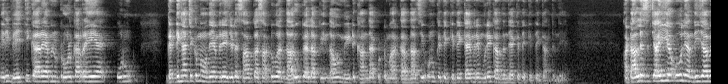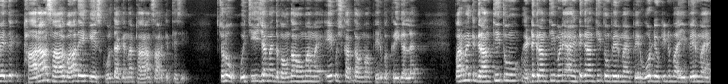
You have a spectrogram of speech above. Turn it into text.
ਮੇਰੀ ਬੇਇੱਜ਼ਤੀ ਕਰ ਰਿਹਾ ਮੈਨੂੰ ਟਰੋਲ ਕਰ ਰਹੇ ਹੈ ਉਹਨੂੰ ਗੱਡੀਆਂ 'ਚ ਘਮਾਉਂਦੇ ਆ ਮੇਰੇ ਜਿਹੜੇ ਸਾਬਕਾ ਸਾਡੂ ਆ दारू ਪਿਆਲਾ ਪੀਂਦਾ, ਉਹ ਮੀਟ ਖਾਂਦਾ, ਕੁੱਟਮਾਰ ਕਰਦਾ ਸੀ, ਉਹਨੂੰ ਕਿਤੇ ਕਿਤੇ ਕੈਮਰੇ ਮੂਰੇ ਕਰ ਦਿੰਦੇ ਆ, ਕਿਤੇ ਕਿਤੇ ਕਰ ਦਿੰਦੇ ਆ। ਅਟਲ ਸਚਾਈ ਆ, ਉਹ ਲਿਆਂਦੀ ਜਾਵੇ ਤੇ 18 ਸਾਲ ਬਾਅਦ ਇਹ ਕੇਸ ਖੁੱਲਦਾ, ਕਹਿੰਦਾ 18 ਸਾਲ ਕਿੱਥੇ ਸੀ? ਚਲੋ, ਕੋਈ ਚੀਜ਼ ਆ, ਮੈਂ ਦਬਾਉਂਦਾ ਹੋਵਾਂ, ਮੈਂ ਇਹ ਕੁਝ ਕਰਦਾ ਹੋਵਾਂ, ਫਿਰ ਵੱਖਰੀ ਗੱਲ ਹੈ ਪਰ ਮੈਂ ਇੱਕ ਗ੍ਰੰਥੀ ਤੋਂ, ਹੈੱਡ ਗ੍ਰੰਥੀ ਬਣਿਆ, ਹੈੱਡ ਗ੍ਰੰਥੀ ਤੋਂ ਫਿਰ ਮੈਂ, ਫਿਰ ਹੋਰ ਡਿਊਟੀ ਨਿਭਾਈ, ਫਿਰ ਮੈਂ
